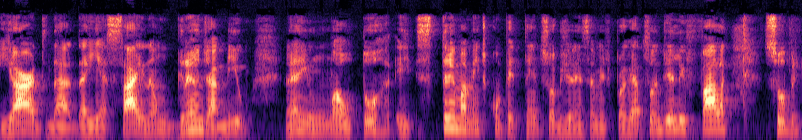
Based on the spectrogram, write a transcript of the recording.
Yard, da, da ESI, né, um grande amigo né, e um autor extremamente competente sobre gerenciamento de projetos, onde ele fala sobre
